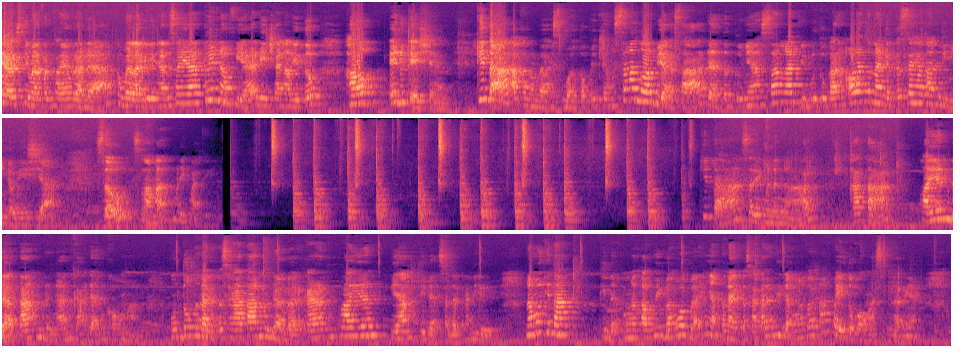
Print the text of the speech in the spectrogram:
Healthiers di mana pun kalian berada, kembali lagi dengan saya Trinovia di channel YouTube Health Education. Kita akan membahas sebuah topik yang sangat luar biasa dan tentunya sangat dibutuhkan oleh tenaga kesehatan di Indonesia. So, selamat menikmati. Kita sering mendengar kata klien datang dengan keadaan koma untuk tenaga kesehatan menggambarkan klien yang tidak sadarkan diri. Namun kita tidak mengetahui bahwa banyak tenaga kesehatan yang tidak mengetahui apa itu koma sebenarnya.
